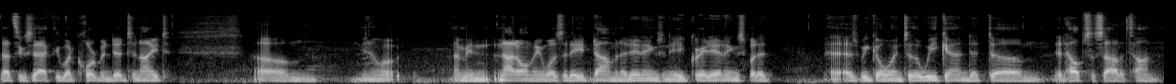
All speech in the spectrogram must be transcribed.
that's exactly what Corbin did tonight. Um, you know, I mean, not only was it eight dominant innings and eight great innings, but it as we go into the weekend, it um, it helps us out a ton.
